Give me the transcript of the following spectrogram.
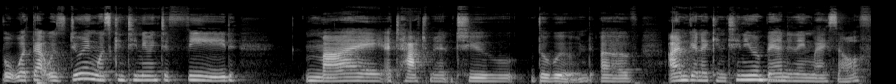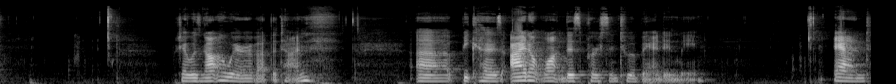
but what that was doing was continuing to feed my attachment to the wound of I'm going to continue abandoning myself, which I was not aware of at the time. uh, because I don't want this person to abandon me. And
